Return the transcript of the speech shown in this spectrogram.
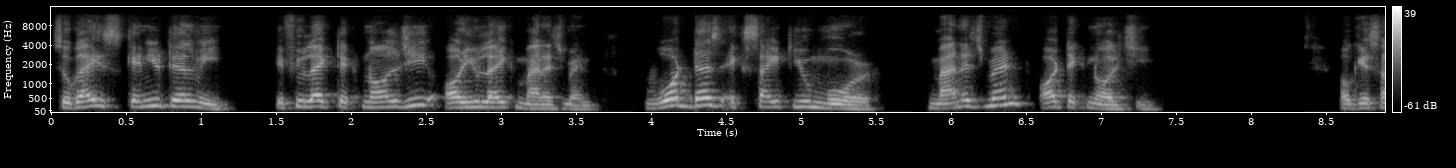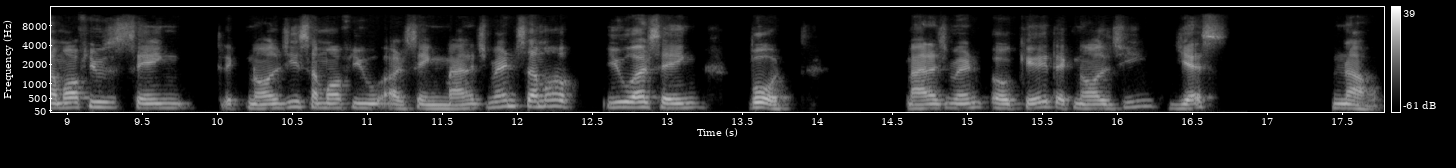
So guys, can you tell me if you like technology or you like management? What does excite you more, management or technology? Okay, some of you saying technology, some of you are saying management, some of you are saying both. Management, okay, technology, yes. Now,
